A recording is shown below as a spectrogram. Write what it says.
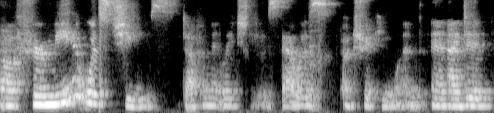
Uh, for me, it was cheese. Definitely cheese. That was a tricky one, and I did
